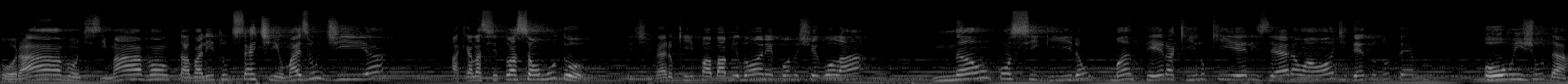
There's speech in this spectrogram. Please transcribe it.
oravam, dizimavam, estava ali tudo certinho. Mas um dia, aquela situação mudou. Eles tiveram que ir para a Babilônia, e quando chegou lá, não conseguiram manter aquilo que eles eram aonde? Dentro do templo, ou em Judá.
